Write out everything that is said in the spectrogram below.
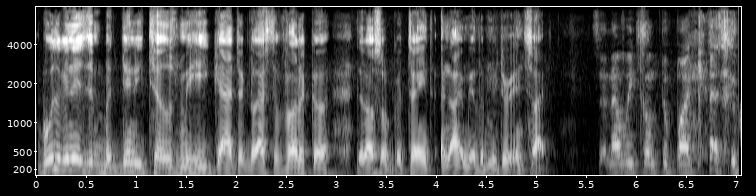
hooliganism, but then he tells me he got a glass of vodka that also contained a 9 millimeter inside. So now we come to podcast.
